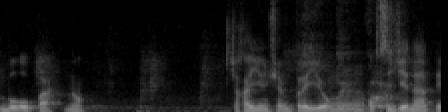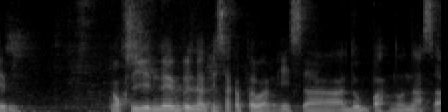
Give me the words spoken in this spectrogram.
buo pa, no? Tsaka yun, syempre, yung oxygen natin, yung oxygen level natin sa katawan is uh, doon pa, no? Nasa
